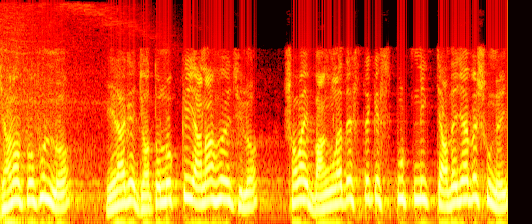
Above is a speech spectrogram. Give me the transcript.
জানো প্রফুল্ল এর আগে যত লোককেই আনা হয়েছিল সবাই বাংলাদেশ থেকে স্পুটনিক চাঁদে যাবে শুনেই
